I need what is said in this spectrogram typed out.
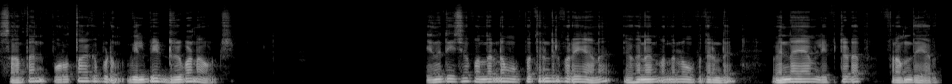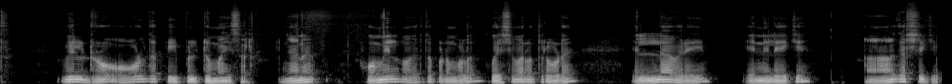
സാത്താൻ പുറത്താക്കപ്പെടും വിൽ ബി ഡ്രിവൺ ഔട്ട് എന്നിട്ട് ഈശോ പന്ത്രണ്ട് മുപ്പത്തിരണ്ടിൽ പറയുകയാണ് യോഹനാൻ പന്ത്രണ്ട് മുപ്പത്തിരണ്ട് when I am lifted up from the earth will draw all the people to myself ഞാൻ ഭൂമിയിൽ നിന്ന് ഉയർത്തപ്പെടുമ്പോൾ കുരിശുമരണത്തിലൂടെ എല്ലാവരെയും എന്നിലേക്ക് ആകർഷിക്കും.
